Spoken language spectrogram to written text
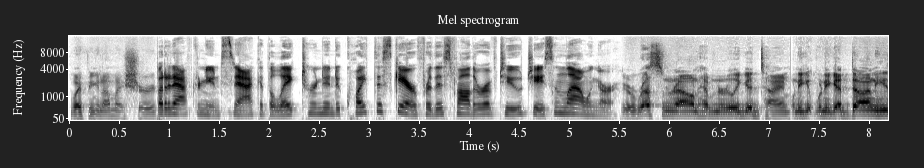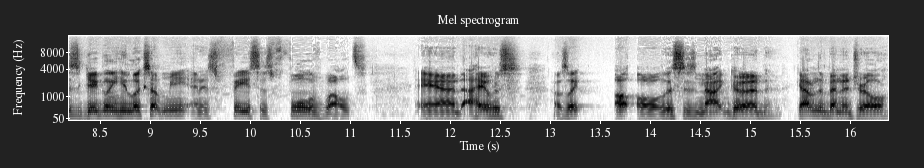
wiping it on my shirt. But an afternoon snack at the lake turned into quite the scare for this father of two, Jason Lawinger. We were wrestling around, having a really good time. When he, when he got done, he's giggling. He looks up at me, and his face is full of welts. And I was, I was like, uh-oh, this is not good. Got him the Benadryl,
